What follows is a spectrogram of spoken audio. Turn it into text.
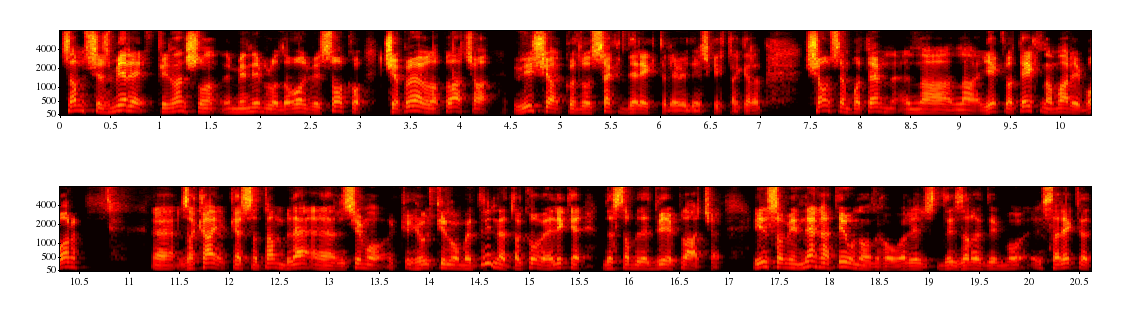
Sam še zmeraj finančno mi ni bilo dovolj visoko, čeprav je bila plača višja kot vseh direktorjev videskih takrat. Šel sem potem na, na Jekloteh na Maribor. Eh, zakaj? Ker so tam bile eh, recimo, kilometrine tako velike, da so bile dve plače. In so mi negativno odgovorili, zaradi, so rekli,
